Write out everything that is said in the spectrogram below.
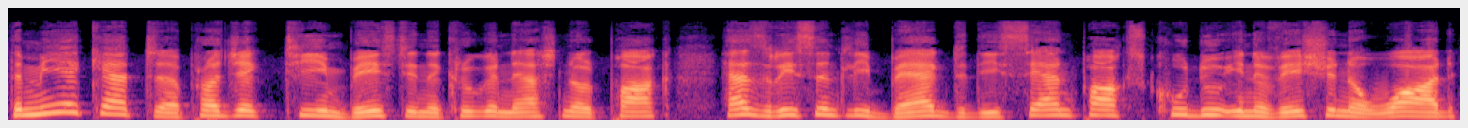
The Meerkat uh, project team based in the Kruger National Park has recently bagged the SANParks Kudu Innovation Award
